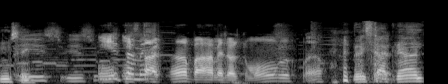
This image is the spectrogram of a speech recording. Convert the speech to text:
Não sei. Isso, isso. In- E também. Instagram barra melhor do mundo, né? No Instagram,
